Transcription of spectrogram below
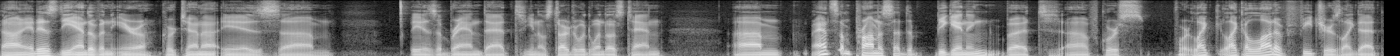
uh, it is the end of an era. Cortana is um, is a brand that you know started with Windows 10 um, had some promise at the beginning, but uh, of course, for like like a lot of features like that,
